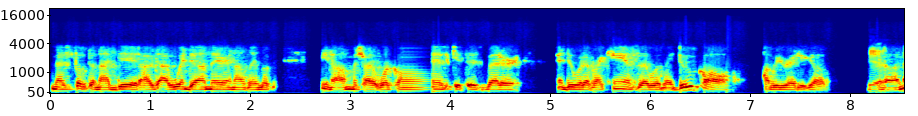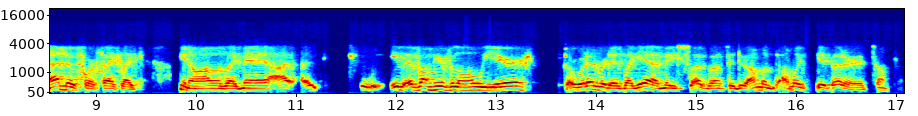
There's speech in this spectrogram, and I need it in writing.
And that's something I did. I, I went down there and I was like, look, you know, I'm gonna try to work on this, get this better, and do whatever I can so that when they do call, I'll be ready to go. Yeah. You know, and I knew for a fact, like, you know, I was like, man, I, I if, if, I'm here for the whole year or whatever it is, like, yeah, it may suck, but I said, dude, I'm gonna, I'm gonna get better at something.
